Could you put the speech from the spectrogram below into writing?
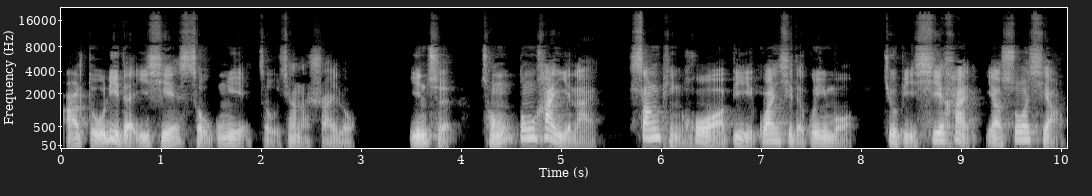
而独立的一些手工业走向了衰落。因此，从东汉以来，商品货币关系的规模就比西汉要缩小。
